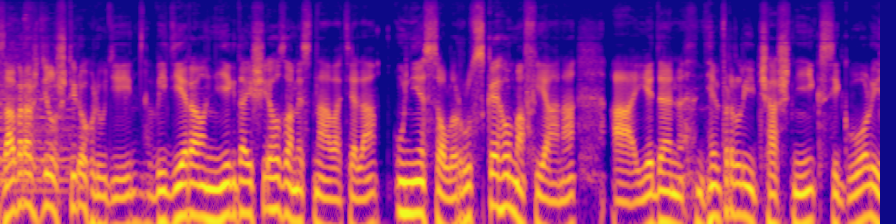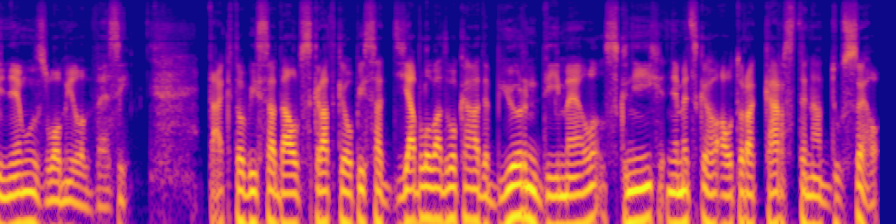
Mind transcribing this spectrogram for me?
Zavraždil štyroch ľudí, vydieral niekdajšieho zamestnávateľa, uniesol ruského mafiána a jeden nevrlý čašník si kvôli nemu zlomil väzy. Takto by sa dal v skratke opísať diablov advokát Björn Diemel z kníh nemeckého autora Karstena Duseho.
